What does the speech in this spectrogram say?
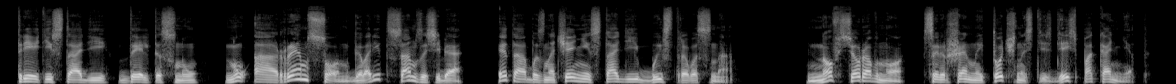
— третьей стадии, дельта-сну. Ну а REM-сон говорит сам за себя. Это обозначение стадии быстрого сна. Но все равно совершенной точности здесь пока нет.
